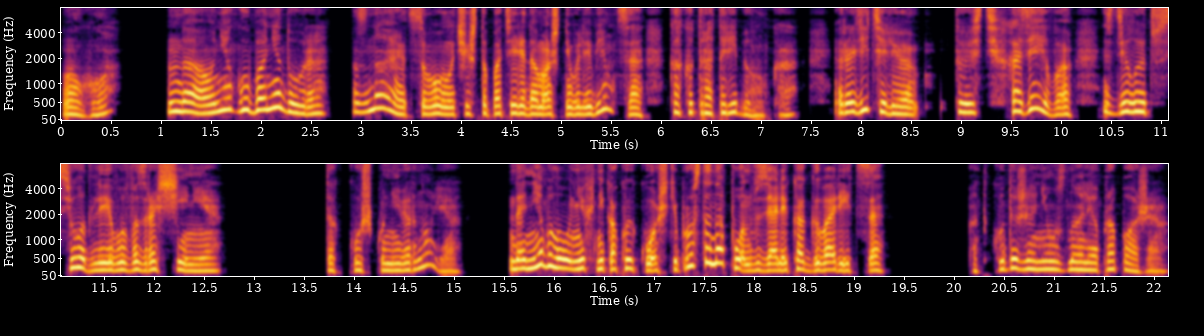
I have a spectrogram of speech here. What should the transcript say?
Ого. Да, у них губа не дура. Знают, сволочи, что потеря домашнего любимца — как утрата ребенка. Родители, то есть хозяева, сделают все для его возвращения. Так кошку не вернули? Да не было у них никакой кошки, просто на пон взяли, как говорится. Откуда же они узнали о пропаже?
